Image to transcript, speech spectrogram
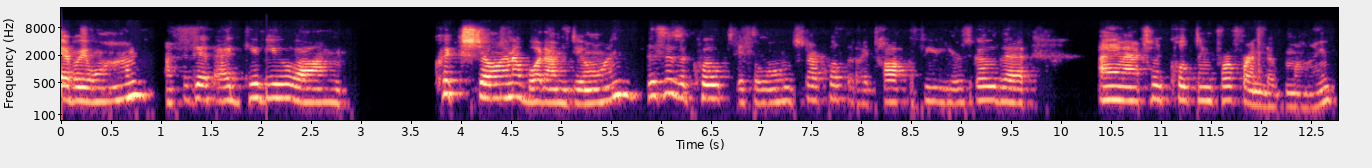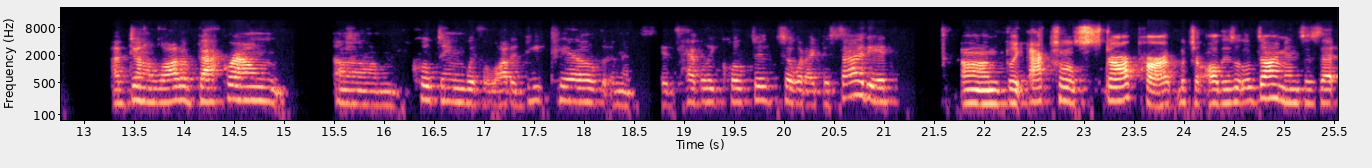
everyone, I figured I'd give you um quick showing of what I'm doing. This is a quilt, it's a Lone Star quilt that I taught a few years ago that I am actually quilting for a friend of mine. I've done a lot of background um, quilting with a lot of details and it's it's heavily quilted. So what I decided um the actual star part, which are all these little diamonds, is that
